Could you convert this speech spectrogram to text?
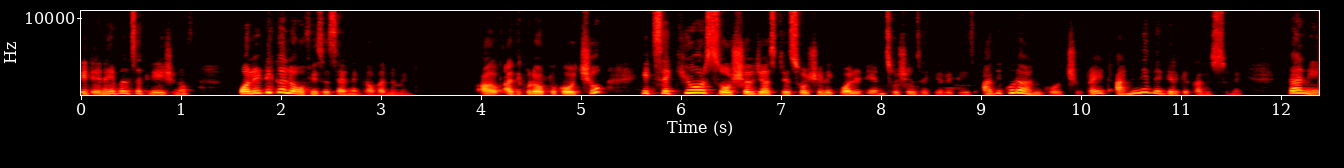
It enables the creation of political officers and government అది కూడా ఒప్పుకోవచ్చు. It secure social justice social equality and social securities అది కూడా అనుకోవచ్చు రైట్ అన్ని దగ్గరికి కలుస్తున్నాయి. కానీ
